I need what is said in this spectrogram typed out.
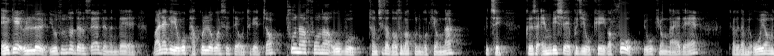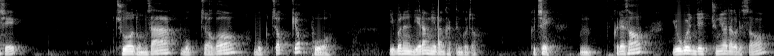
에게, 을를 요 순서대로 써야 되는데 만약에 요거 바꾸려고 했을 때 어떻게 했죠? to나 for나 of 전치사 넣어서 바꾸는 거 기억나? 그치? 그래서 MBC, FG, OK가 for 요거 기억나야 돼. 자, 그 다음에 5형식 주어 동사, 목적어, 목적격, 보어. 이번엔 얘랑 얘랑 같은 거죠. 그치? 음. 그래서 요거 이제 중요하다 그랬어.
